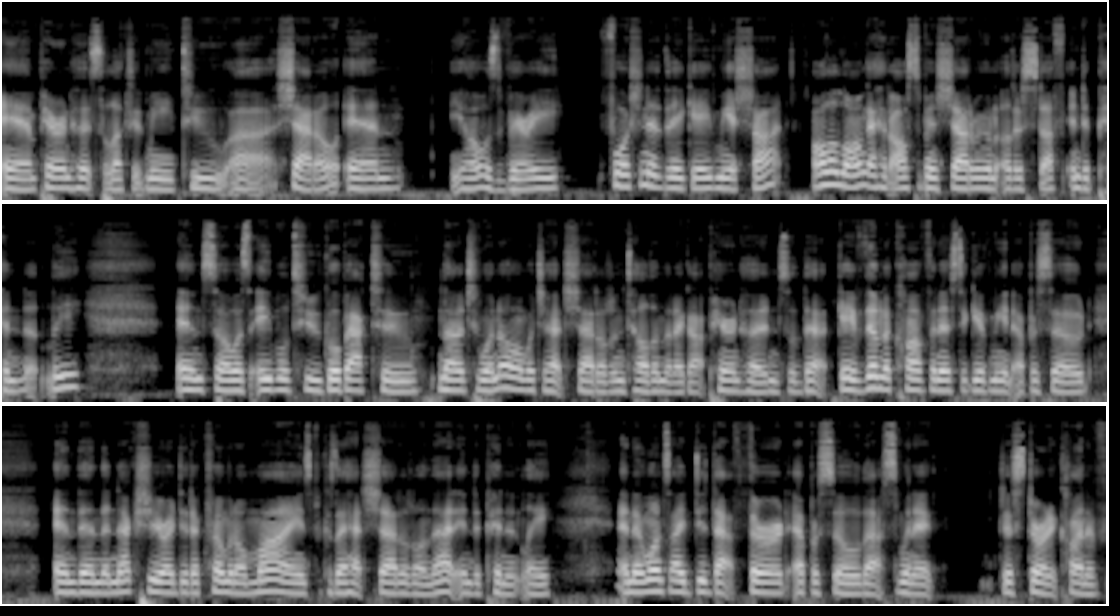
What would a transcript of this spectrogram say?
and Parenthood selected me to uh, shadow, and you know I was very fortunate that they gave me a shot. All along, I had also been shadowing on other stuff independently, and so I was able to go back to 90210, which I had shadowed, and tell them that I got Parenthood, and so that gave them the confidence to give me an episode. And then the next year, I did a Criminal Minds because I had shadowed on that independently. And then once I did that third episode, that's when it just started kind of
